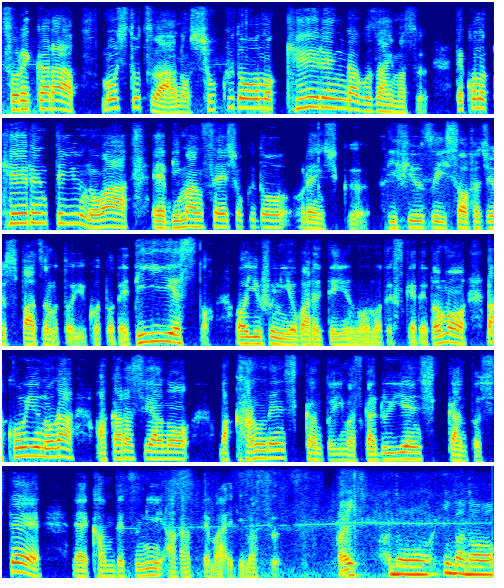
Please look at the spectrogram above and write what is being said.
それからもう一つは、あの、食道の痙攣がございます。で、この痙攣っていうのは、えー、びまん性食道攣縮、 diffuse esophageal spasm ということで、DES というふうに呼ばれているものですけれども、まあ、こういうのがアカラシアのまあ、関連疾患といいますか、類炎疾患として、えー、鑑別に上がってまいります。はい、あの今の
